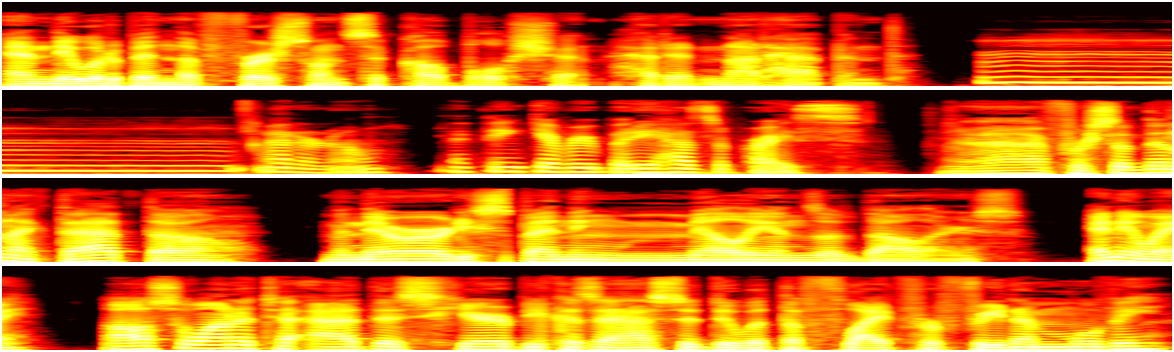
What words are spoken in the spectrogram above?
and they would have been the first ones to call bullshit had it not happened. Mm, I don't know. I think everybody has a price. Ah, for something like that, though, I mean, they were already spending millions of dollars. Anyway, I also wanted to add this here because it has to do with the Flight for Freedom movie.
